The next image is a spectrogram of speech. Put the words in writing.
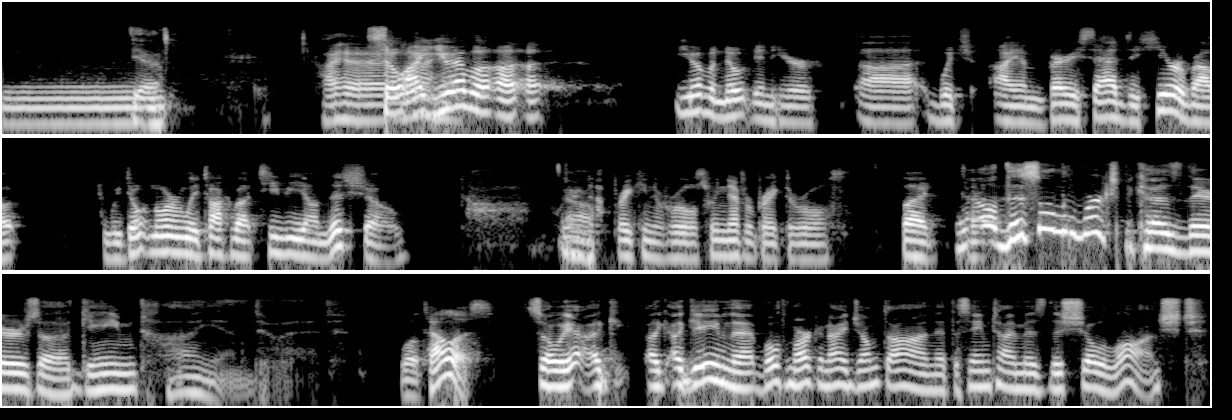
Mm, Yeah. I had. So what I, you have? have a, a, a you have a note in here, uh, which I am very sad to hear about. And we don't normally talk about TV on this show, We're Oh. not breaking the rules. We never break the rules. but Well, this only works because there's a game tie-in to it. well, tell us. So yeah, a, a, a game that both Mark and I jumped on at the same time as this show launched.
